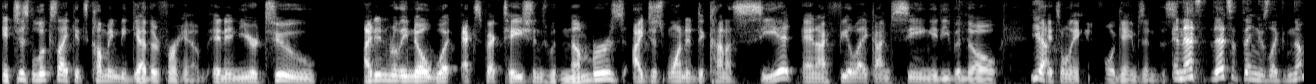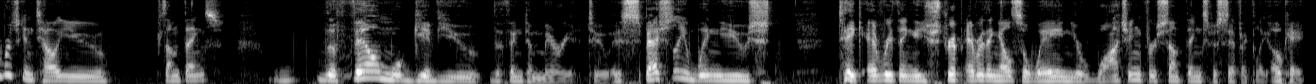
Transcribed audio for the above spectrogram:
it just looks like it's coming together for him. And in year two, I didn't really know what expectations with numbers. I just wanted to kind of see it, and I feel like I'm seeing it, even though Yeah, it's only a handful of games into the season. and that's that's the thing is like numbers can tell you some things the film will give you the thing to marry it to especially when you s take everything you strip everything else away and you're watching for something specifically okay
